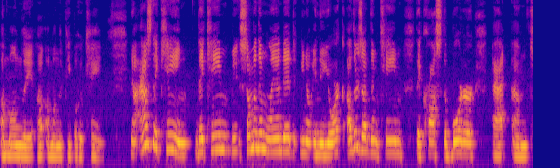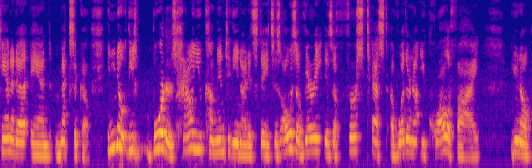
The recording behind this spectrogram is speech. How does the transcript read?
among the uh, among the people who came. Now, as they came, they came. Some of them landed, you know, in New York. Others of them came. They crossed the border at um, Canada and Mexico. And you know, these borders, how you come into the United States, is always a very is a first test of whether or not you qualify. You know,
